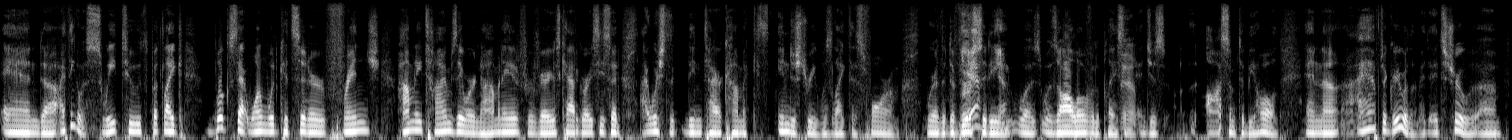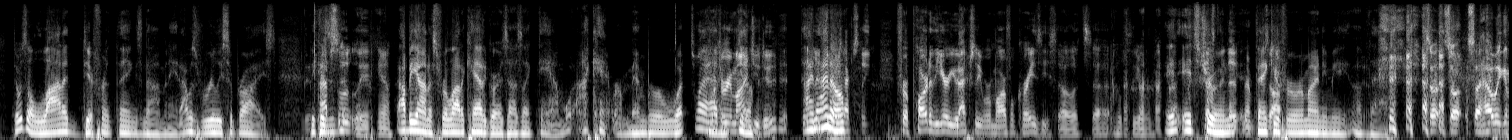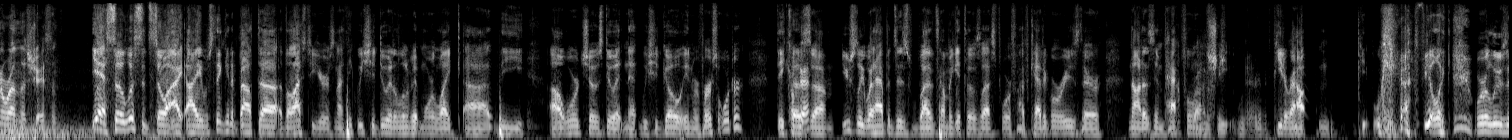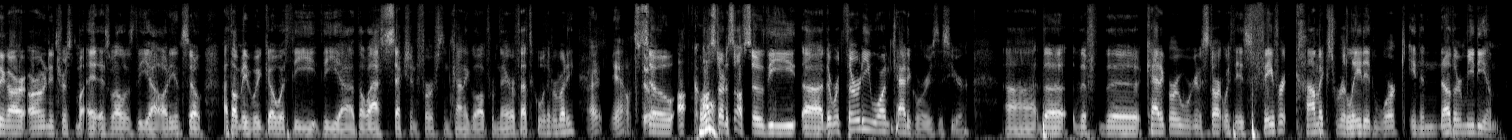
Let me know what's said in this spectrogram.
and uh, I think it was Sweet Tooth, but like books that one would consider fringe, how many times they were nominated for various categories. He said, I wish the, the entire comics industry was like this forum, where the diversity yeah. was, was all over the place and, Yeah. and just awesome to behold. And uh, I have to agree with him. It, it's true. Um, there was a lot of different things nominated. I was really surprised because Absolutely, yeah. I'll be honest. For a lot of categories, I was like, "Damn, I can't remember what." That's why I had to remind know, you, dude. That, that I- you I know. Actually, for a part of the year, you actually were Marvel crazy. So it's uh, hopefully you're. It, it's Just true, and thank you up. for reminding me of that. so so so how are we going to run this, Jason? Yeah, so listen, so I, I was thinking about uh, the last two years, and I think we should do it a little bit more like uh, the uh, award shows do it, and that we should go in reverse order because Okay. um, usually what happens is by the time we get to those last four or five categories, they're not as impactful, Rushed, and we, we yeah. peter out. And people, I feel like we're losing our, our own interest as well as the uh, audience. So I thought maybe we'd go with the the uh, the last section first and kind of go up from there, if that's cool with everybody. All right, yeah, let's do it. So I'll, Cool. I'll start us off. So the uh, there were 31 categories this year. Uh, the the the category we're going to start with is favorite comics related work in another medium.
